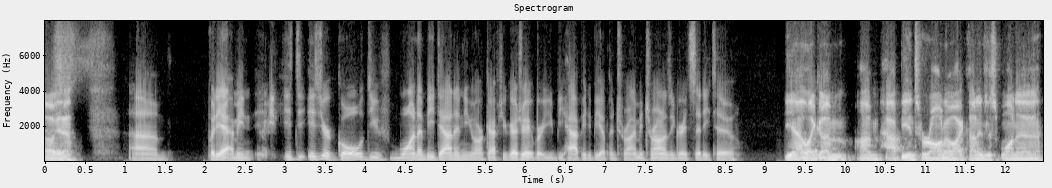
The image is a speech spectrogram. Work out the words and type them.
Oh yeah. um, but yeah, I mean, is, is your goal? Do you want to be down in New York after you graduate, or you'd be happy to be up in Toronto? I mean, Toronto's a great city too. Yeah, like I'm I'm happy in Toronto. I kind of just want to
